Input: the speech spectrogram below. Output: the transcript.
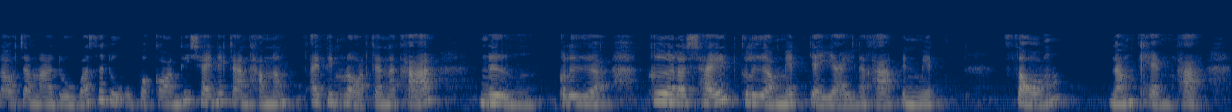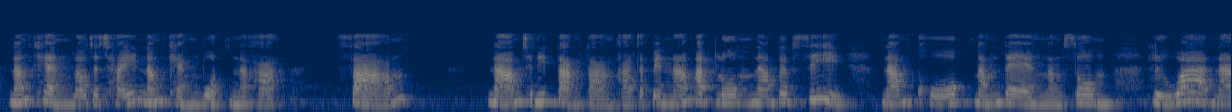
เราจะมาดูวัสดุอุปกรณ์ที่ใช้ในการทำน้ำไอติมหลอดกันนะคะ 1. เกลือ เกลือเราใช้เกลือเม็ดใหญ่ ๆ นะคะ เป็นเม็ด 2. น้ำแข็งค่ะ น้ำแข็งเราจะใช้น้ำแข็งบดนะคะ 3. น้ำชนิดต่างๆ ค่ะ จะเป็นน้ำอัดลม น้ำเป๊ปซี่ น้ำโค้ก น้ำแดง น้ำส้ม หรือว่าน้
